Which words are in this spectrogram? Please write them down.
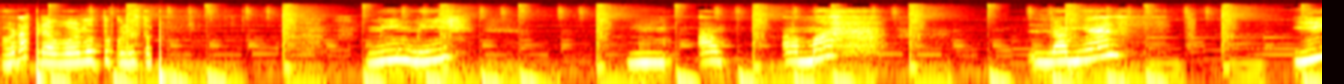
Ahora grabo otro con esta. Mi, mi, mm, am- ama, la miel y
